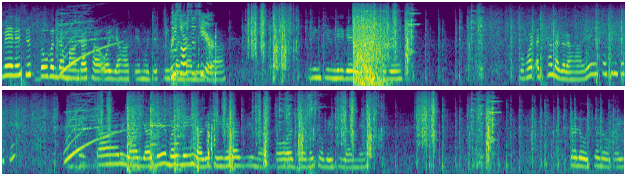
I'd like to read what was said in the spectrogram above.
मैंने सिर्फ़ दो बंदा मांगा था और यहाँ पे मुझे तीन बंदा मिल गया। तीन किल मिल गए मुझे। बहुत अच्छा लग रहा है ऐसा किल करके। यार यार यार, मैं मरने ही वाली थी, मेरा भी म- बहुत डैमेज हो गई थी यार मैं। चलो चलो भाई।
